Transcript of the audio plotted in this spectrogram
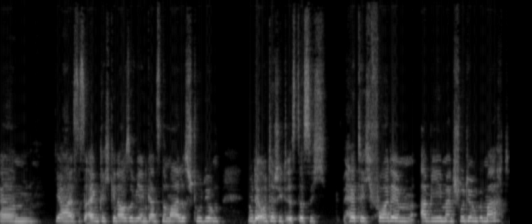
ähm, ja, es ist eigentlich genauso wie ein ganz normales Studium. Nur der Unterschied ist, dass ich, hätte ich vor dem Abi mein Studium gemacht,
